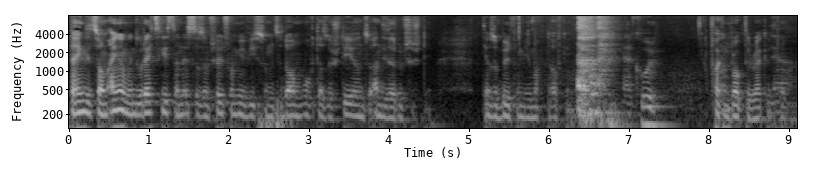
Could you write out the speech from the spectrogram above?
da hängt jetzt so am Eingang, wenn du rechts gehst, dann ist da so ein Schild von mir, wie ich so mit so Daumen hoch da so stehe und so an dieser Rutsche stehe. Die haben so ein Bild von mir gemacht und aufgehängt. Ja, cool. Fucking broke the record, bro. Ja.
